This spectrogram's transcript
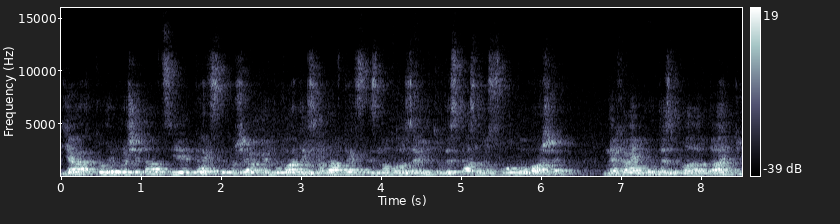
Я, коли прочитав ці тексти, почав міркувати і згадав тексти з Нового Завіту, де сказано Слово ваше, нехай буде з благодаттю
